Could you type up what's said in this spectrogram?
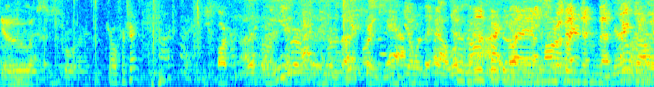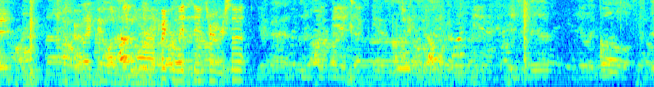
Go. Draw for turn. far. Can't yeah. Yeah, where they have. So it's unaffected by a monster Like that, that spell. Like, Uh, affect the light save turn your set. Can't summon terror.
